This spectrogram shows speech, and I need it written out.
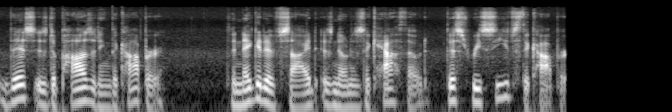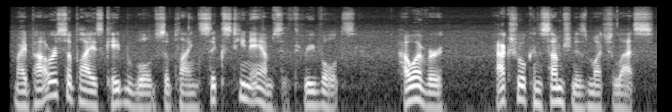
This is depositing the copper the negative side is known as the cathode. This receives the copper. My power supply is capable of supplying 16 amps at 3 volts. However, actual consumption is much less.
